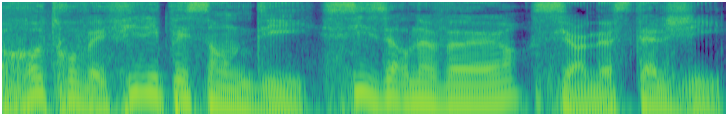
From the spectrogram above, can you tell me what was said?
Retrouvez Philippe et Sandy, 6h-9h sur Nostalgie.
